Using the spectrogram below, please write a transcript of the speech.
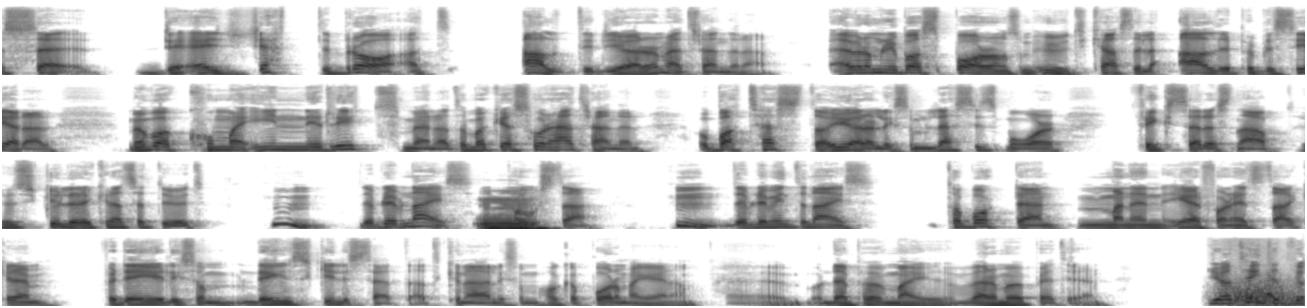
så här, det är jättebra att alltid göra de här trenderna. Även om ni bara sparar dem som utkast eller aldrig publicerar. Men bara komma in i rytmen. Att bara, jag såg den här trenden. Och bara testa och göra liksom less is more. Fixa det snabbt. Hur skulle det kunna sett ut? Hmm, det blev nice. Posta. Hmm, det blev inte nice. Ta bort den. Man är en erfarenhet starkare. För det är ju liksom, det är en skillset att kunna liksom haka på de här grejerna. Eh, Och den behöver man ju värma upp hela tiden. Jag tänkte att vi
